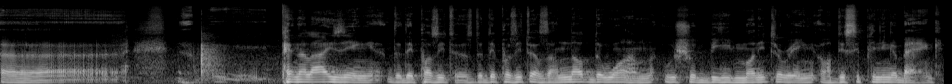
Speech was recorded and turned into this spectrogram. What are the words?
uh, penalizing the depositors. The depositors are not the one who should be monitoring or disciplining a bank.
